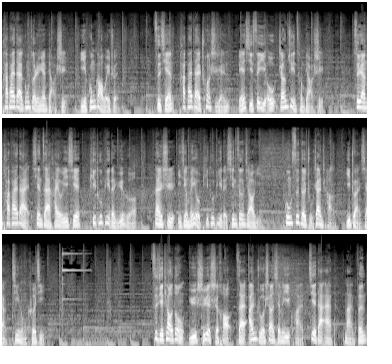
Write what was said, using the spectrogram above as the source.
拍拍贷工作人员表示，以公告为准。此前，拍拍贷创始人、联席 CEO 张俊曾表示，虽然拍拍贷现在还有一些 P2P 的余额，但是已经没有 P2P 的新增交易，公司的主战场已转向金融科技。字节跳动于十月十号在安卓上线了一款借贷 App“ 满分”。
